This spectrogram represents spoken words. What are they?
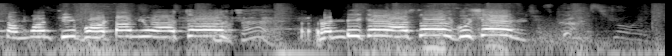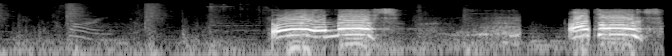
someone see bottom, you assholes! Randy ke asshole, Gusion! Oh, MFs! Assholes!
